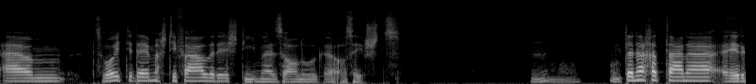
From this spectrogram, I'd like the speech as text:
ähm, der zweite dämlichste Fehler ist, die E-Mails anschauen als erstes. Hm? Mhm. Und dann nachher, äh,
